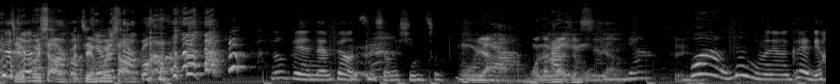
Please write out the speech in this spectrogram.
果，节目效果，节目效果。露比的男朋友是什么星座？母羊。我男朋友是母羊。哇，那你们两个可以聊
